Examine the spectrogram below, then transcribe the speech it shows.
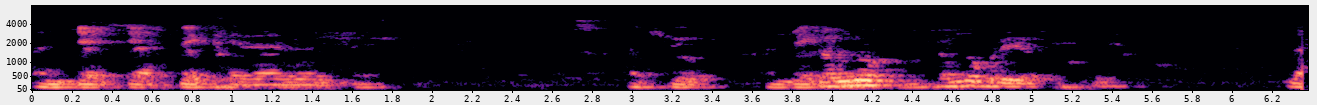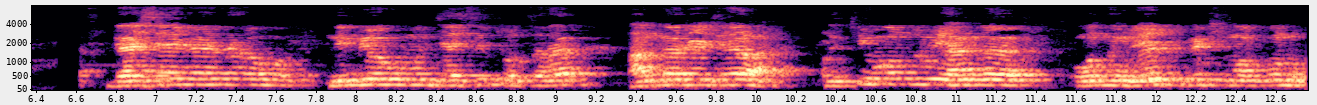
ಪಂಚಾಯತಿ ಅಧ್ಯಕ್ಷರಾದಂಥ ಅಶೋಕ್ ಚಂದು ಅಧ್ಯಕ್ಷ ಚಂದು ಬಿಡಿಯರು ಬೇಸಾಯ ನಿಂಬೆ ಹೋಗಿ ಮುಂದೆ ಜಾಸ್ತಿ ತೋರ್ತಾರ ಹಂಗ ರೇಟ್ ಪ್ರತಿಯೊಂದು ಹೆಂಗ ಒಂದು ರೇಟ್ ಫಿಕ್ಸ್ ಮಾಡ್ಕೊಂಡು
